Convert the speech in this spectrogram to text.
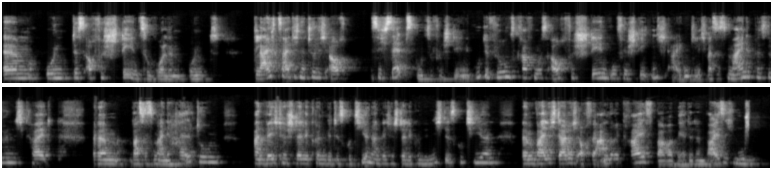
Ähm, und das auch verstehen zu wollen und gleichzeitig natürlich auch sich selbst gut zu verstehen. Eine gute Führungskraft muss auch verstehen, wofür stehe ich eigentlich, was ist meine Persönlichkeit, ähm, was ist meine Haltung, an welcher Stelle können wir diskutieren, an welcher Stelle können wir nicht diskutieren, ähm, weil ich dadurch auch für andere greifbarer werde. Dann weiß ich, wo, mhm.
